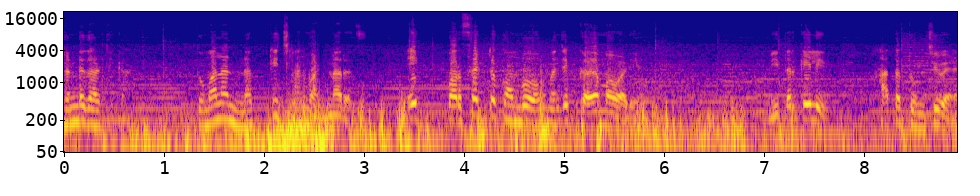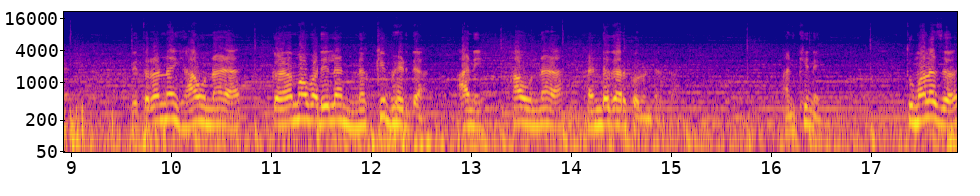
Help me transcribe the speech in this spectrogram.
थंडगार ठिकाण. तुम्हाला नक्की छान वाटणारच. एक परफेक्ट कॉम्बो म्हणजे कळंबावाडी आहे. मी तर केली. आता तुमची वेळ आहे. मित्रांनो ह्या उन्हाळ्यात कळंबावाडीला नक्की भेट द्या आणि हा उन्हाळा थंडगार करून टाका. आणखीन एक तुम्हाला जर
